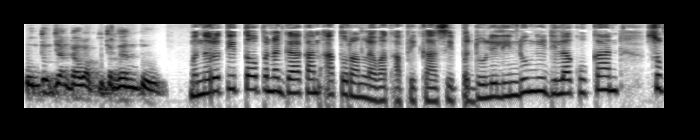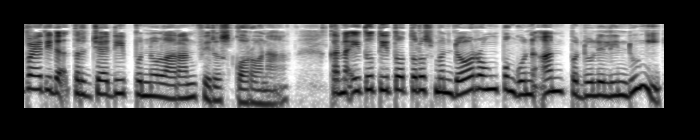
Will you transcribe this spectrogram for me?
untuk jangka waktu tertentu. Menurut Tito, penegakan aturan lewat aplikasi Peduli Lindungi dilakukan supaya tidak terjadi penularan virus corona. Karena itu, Tito terus mendorong penggunaan Peduli Lindungi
